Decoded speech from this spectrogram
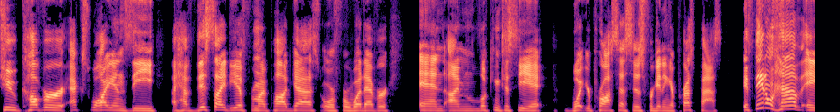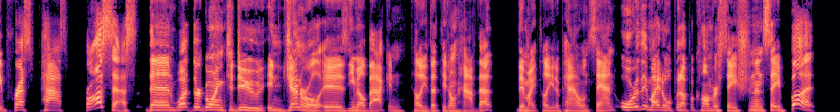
to cover X, Y, and Z, I have this idea for my podcast or for whatever, and I'm looking to see what your process is for getting a press pass. If they don't have a press pass process, then what they're going to do in general is email back and tell you that they don't have that. They might tell you to pound sand, or they might open up a conversation and say, but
